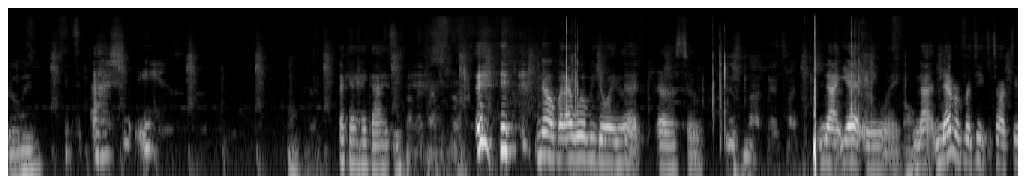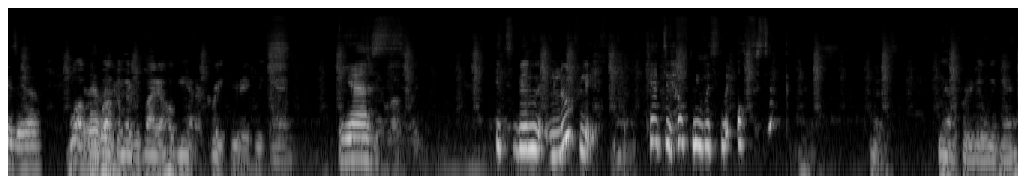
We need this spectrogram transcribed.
Really? it's Ashley. Okay. Okay, hey guys. It's not that type of show. no, but I will be doing that uh, soon. It's not that type of show. Not yet, anyway. Oh. Not never for Teacher Talk Tuesday though. Welcome, Never. welcome everybody. I hope you had a great three day weekend. Yes, been lovely. it's been lovely. Yeah. Can't you help me with my offset Yes. We had a pretty good weekend.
